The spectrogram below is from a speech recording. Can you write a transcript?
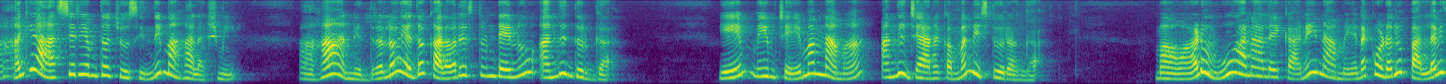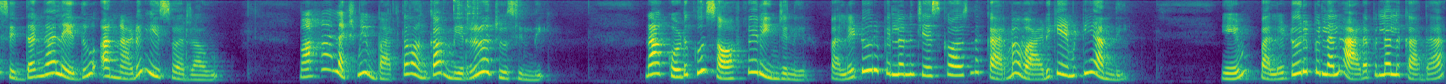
ఆగి ఆశ్చర్యంతో చూసింది మహాలక్ష్మి. ఆహా నిద్రలో ఏదో కలవరిస్తుంటేను అంది దుర్గ. ఏం మేం చేయమన్నామా? అంది జానకమ్మ నిష్ఠూరంగా. మావాడు ఊ అనాలే కానీ నా మేనకోడలు పల్లవి సిద్ధంగా లేదు అన్నాడు ఈశ్వర్రావు. మహాలక్ష్మి భర్త వంక మిర్రన చూసింది. నా కొడుకు సాఫ్ట్వేర్ ఇంజనీర్ పల్లెటూరు పిల్లను చేసుకోవాల్సిన కర్మ వాడికి ఏమిటి అంది. ఏం? పల్లెటూరి పిల్లలు ఆడపిల్లలు కాదా?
